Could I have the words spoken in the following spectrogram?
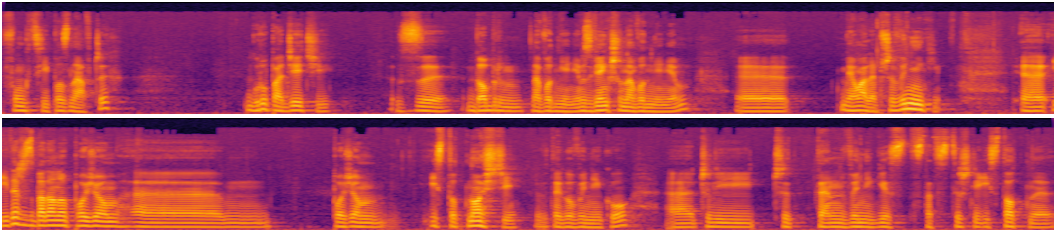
funkcji poznawczych grupa dzieci z dobrym nawodnieniem, z większym nawodnieniem, e, miała lepsze wyniki. E, I też zbadano poziom, e, poziom istotności tego wyniku, czyli czy ten wynik jest statystycznie istotny,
